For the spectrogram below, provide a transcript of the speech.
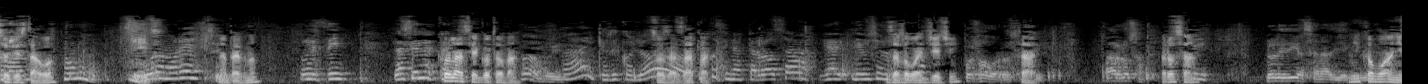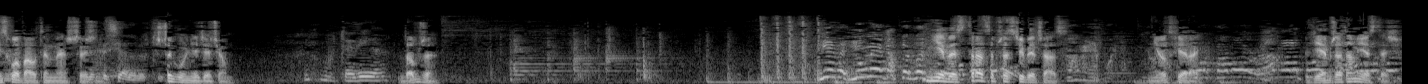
Co się stało? Nic. ¿Seguro, amore? Na pewno. Kolacja gotowa. Ah. Co za zapach. ¿Qué cocinaste, Rosa? ¿Le, le aviso a los Zawołać dzieci? Tak. Ah, Rosa, no nikomu ani słowa o tym mężczyźnie. Szczególnie dzieciom. Dobrze. Nieves, no stracę przez ciebie czas. Nie otwieraj. Wiem, że tam jesteś.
